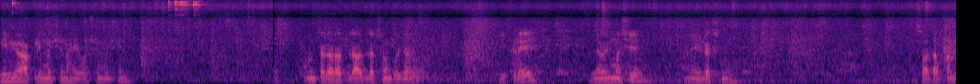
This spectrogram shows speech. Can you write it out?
ही न्यू आपली मशीन आहे वॉशिंग मशीन आमच्या घरातलं आज लक्ष्मीपूजन. इकडे नवीन मशीन आणि लक्ष्मी. स्वतः आपण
